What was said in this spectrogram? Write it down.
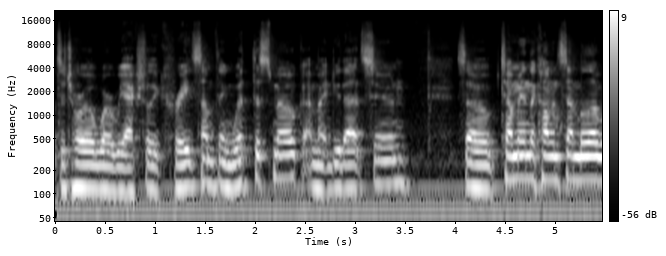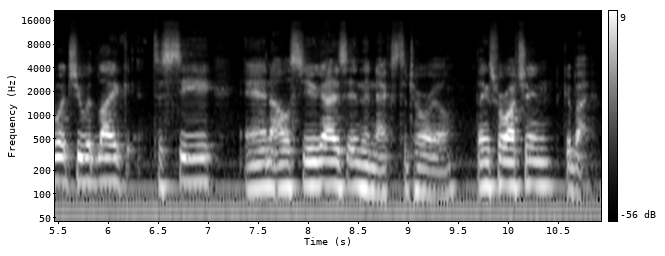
tutorial where we actually create something with the smoke. I might do that soon. So tell me in the comments down below what you would like to see and i'll see you guys in the next tutorial. Thanks for watching. Goodbye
